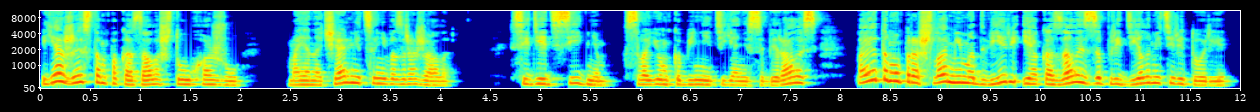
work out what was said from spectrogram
Я жестом показала, что ухожу. Моя начальница не возражала. Сидеть сиднем в своем кабинете я не собиралась, поэтому прошла мимо двери и оказалась за пределами территории.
